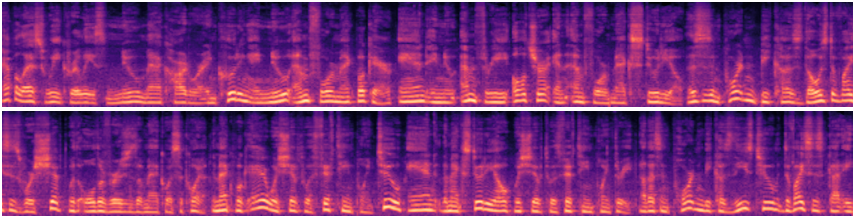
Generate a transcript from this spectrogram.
Apple last week released new Mac hardware, including a new M4 MacBook Air and a new M3 Ultra and M4 Mac Studio. This is important because those devices were shipped with older versions of macOS Sequoia. The MacBook Air was shipped with 15.2 and the Mac Studio was shipped with 15.3. Now that's important because these two devices got a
